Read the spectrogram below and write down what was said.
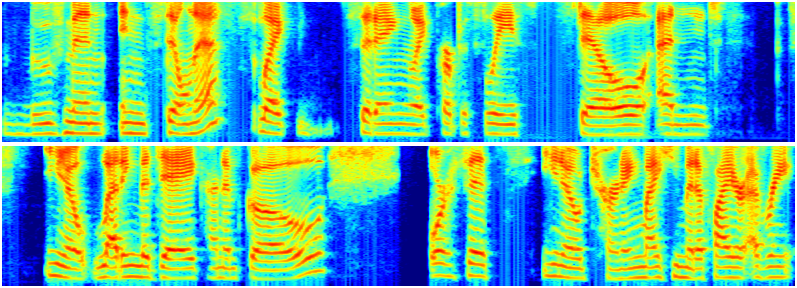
movement in stillness, like sitting like purposefully still and, you know, letting the day kind of go, or if it's you know turning my humidifier every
